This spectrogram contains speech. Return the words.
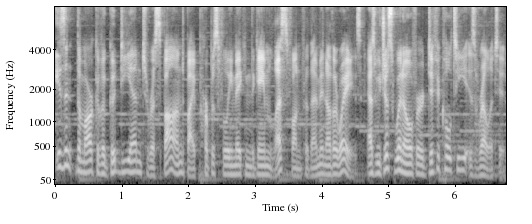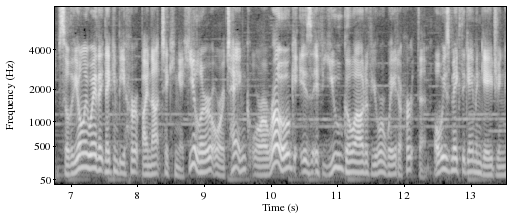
isn't the mark of a good DM to respond by purposefully making the game less fun for them in other ways. As we just went over, difficulty is relative, so the only way that they can be hurt by not taking a healer or a tank or a rogue is if you go out of your way to hurt them. Always make the game engaging,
